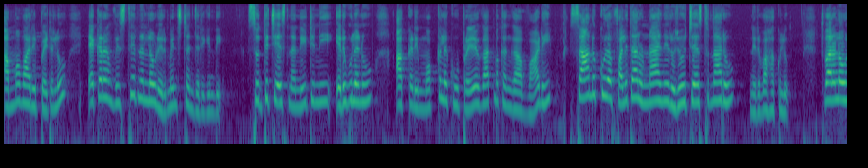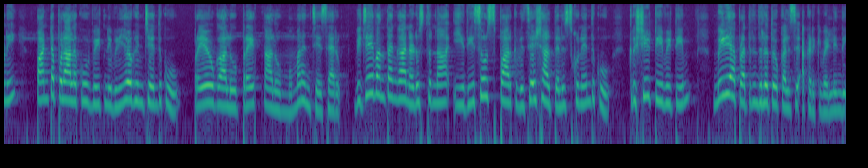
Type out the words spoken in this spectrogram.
అమ్మవారిపేటలో ఎకరం విస్తీర్ణంలో నిర్మించడం జరిగింది. శుద్ధి చేసిన నీటిని ఎరువులను అక్కడి మొక్కలకు ప్రయోగాత్మకంగా వాడి సానుకూల ఫలితాలున్నాయని రుజువు చేస్తున్నారు నిర్వాహకులు. త్వరలోని పంట పొలాలకు వీటిని వినియోగించేందుకు ప్రయోగాలు ప్రయత్నాలు ముమ్మరం చేశారు. విజయవంతంగా నడుస్తున్న ఈ రిసోర్స్ పార్క్ విశేషాలు తెలుసుకునేందుకు కృషి టీవీ టీం మీడియా ప్రతినిధులతో కలిసి అక్కడికి వెళ్ళింది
